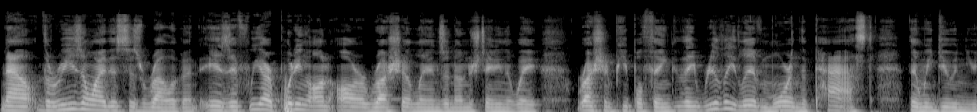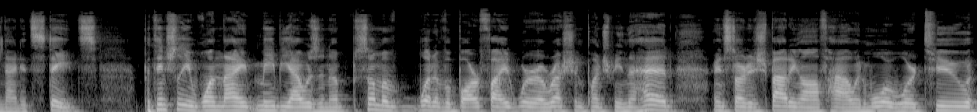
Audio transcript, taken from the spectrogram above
Now, the reason why this is relevant is if we are putting on our Russia lens and understanding the way Russian people think, they really live more in the past than we do in the United States. Potentially, one night, maybe I was in a somewhat of what of a bar fight where a Russian punched me in the head and started spouting off how in World War II,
